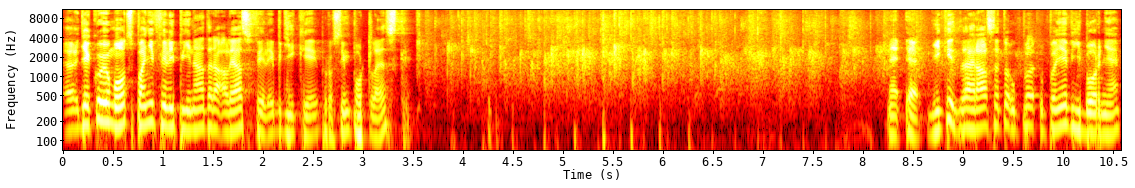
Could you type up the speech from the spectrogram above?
Eh, Děkuji moc, paní Filipína, teda alias Filip, díky, prosím potlesk. Ne, je, díky, zahrál se to úplně, úplně výborně,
